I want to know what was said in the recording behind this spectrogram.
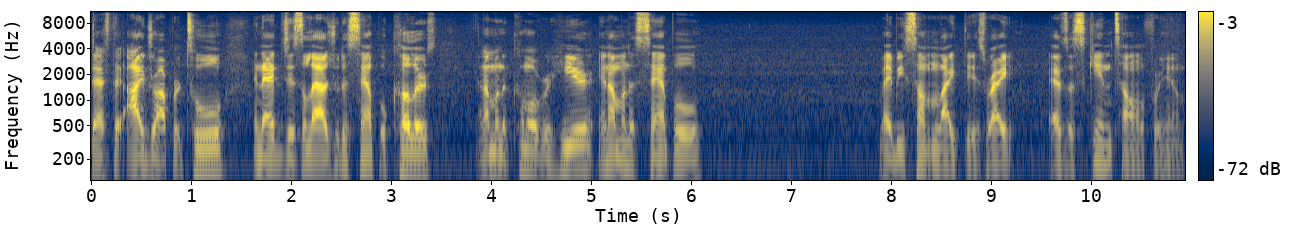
That's the eyedropper tool, and that just allows you to sample colors. And I'm gonna come over here and I'm gonna sample maybe something like this, right? As a skin tone for him.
